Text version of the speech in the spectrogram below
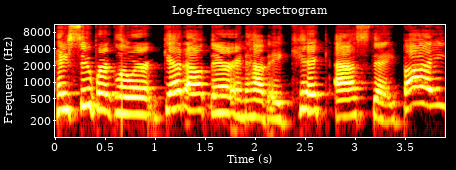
Hey, super gluer, get out there and have a kick ass day. Bye.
